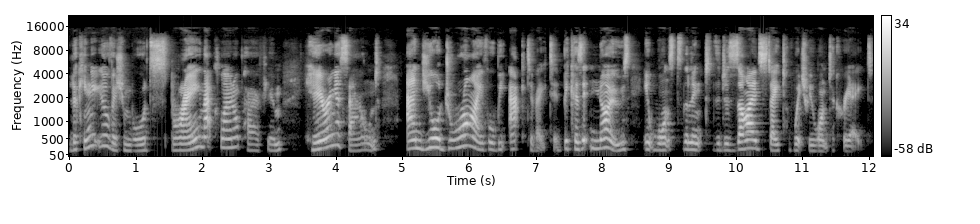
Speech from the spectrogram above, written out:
looking at your vision board, spraying that cologne perfume, hearing a sound, and your drive will be activated because it knows it wants to link to the desired state of which we want to create.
